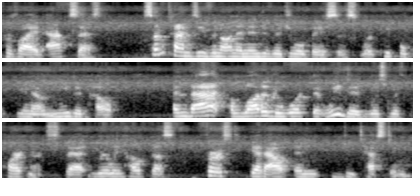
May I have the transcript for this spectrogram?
provide access. Sometimes even on an individual basis where people, you know, needed help. And that a lot of the work that we did was with partners that really helped us first get out and do testing.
